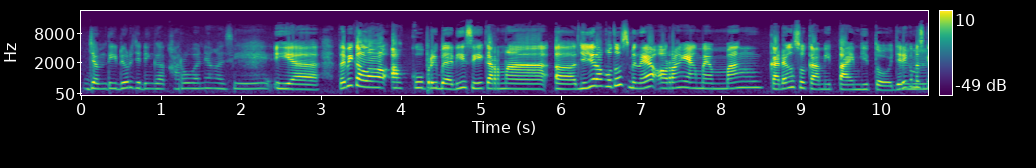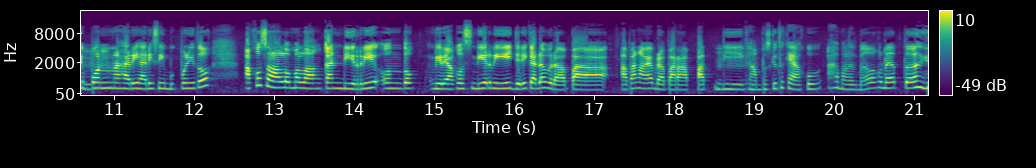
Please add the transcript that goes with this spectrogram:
jam tidur jadi nggak karuan ya nggak sih? Iya, tapi kalau aku pribadi sih karena eh, jujur aku tuh sebenarnya orang yang memang kadang suka me time gitu. Jadi Mhm. meskipun hari-hari sibuk pun itu aku selalu meluangkan diri untuk diri aku sendiri. Jadi kadang berapa apa namanya berapa rapat di kampus gitu kayak aku ah malas banget aku datang.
